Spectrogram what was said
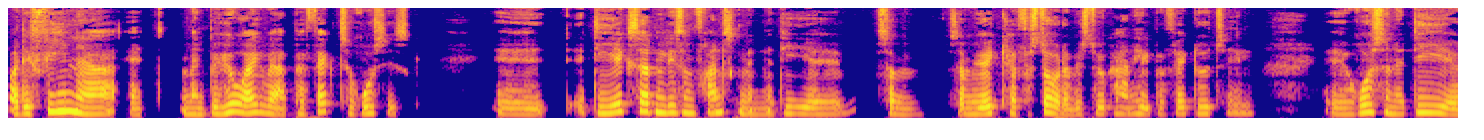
Og det fine er, at man behøver ikke være perfekt til russisk. De er ikke sådan ligesom franskmændene, de, som, som jo ikke kan forstå dig, hvis du ikke har en helt perfekt udtale. Russerne, de,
